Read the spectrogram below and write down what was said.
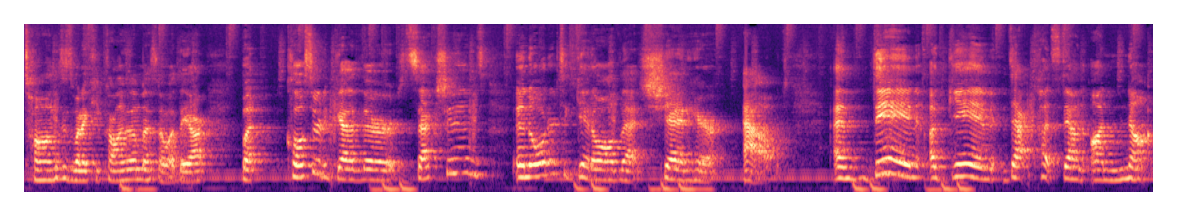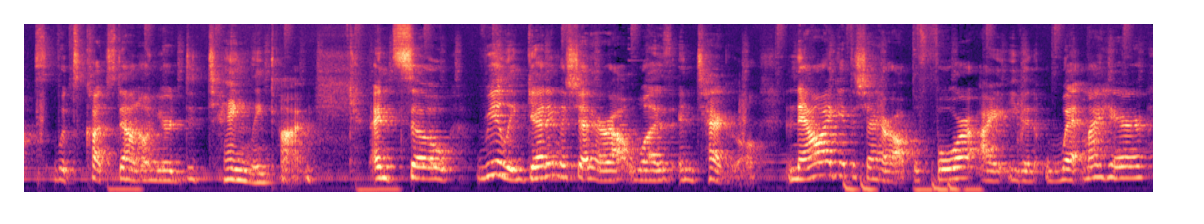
tongs is what I keep calling them. That's not what they are, but closer together sections in order to get all that shed hair out. And then again, that cuts down on knots, which cuts down on your detangling time. And so really getting the shed hair out was integral. Now I get the shed hair out before I even wet my hair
